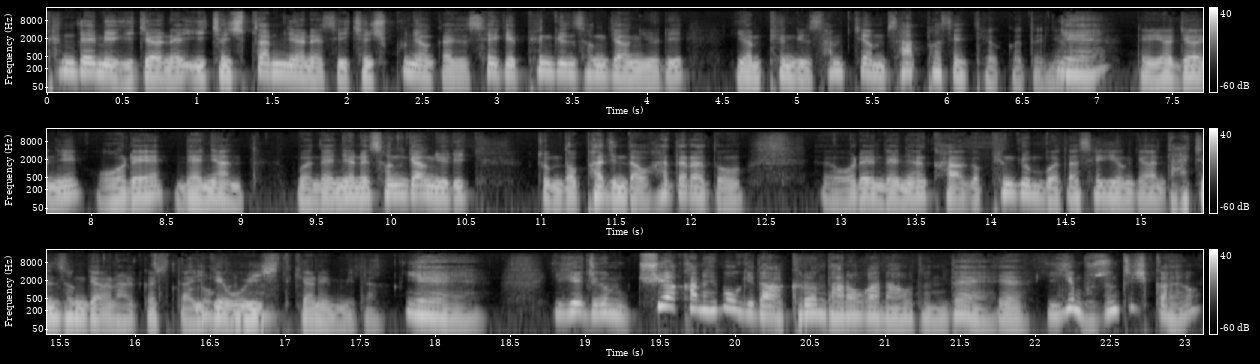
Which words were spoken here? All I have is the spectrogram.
팬데믹 이전에 2013년에서 2019년까지 세계 평균 성장률이 연평균 3.4%였거든요. 예. 근데 여전히 올해 내년 뭐 내년에 성장률이 좀 높아진다고 하더라도 올해 내년 가급 평균보다 세계 경제가 낮은 성장을 할 것이다. 그렇군요. 이게 OECD 견해입니다. 예. 이게 지금 취약한 회복이다 그런 단어가 나오던데 예. 이게 무슨 뜻일까요?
